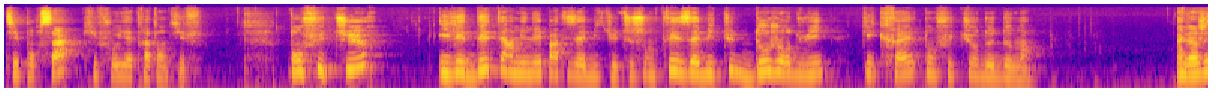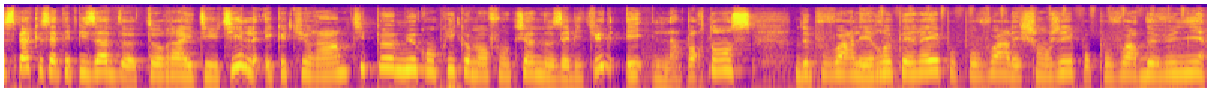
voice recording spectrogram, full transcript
C'est pour ça qu'il faut y être attentif. Ton futur, il est déterminé par tes habitudes. Ce sont tes habitudes d'aujourd'hui qui créent ton futur de demain. Alors j'espère que cet épisode t'aura été utile et que tu auras un petit peu mieux compris comment fonctionnent nos habitudes et l'importance de pouvoir les repérer pour pouvoir les changer, pour pouvoir devenir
